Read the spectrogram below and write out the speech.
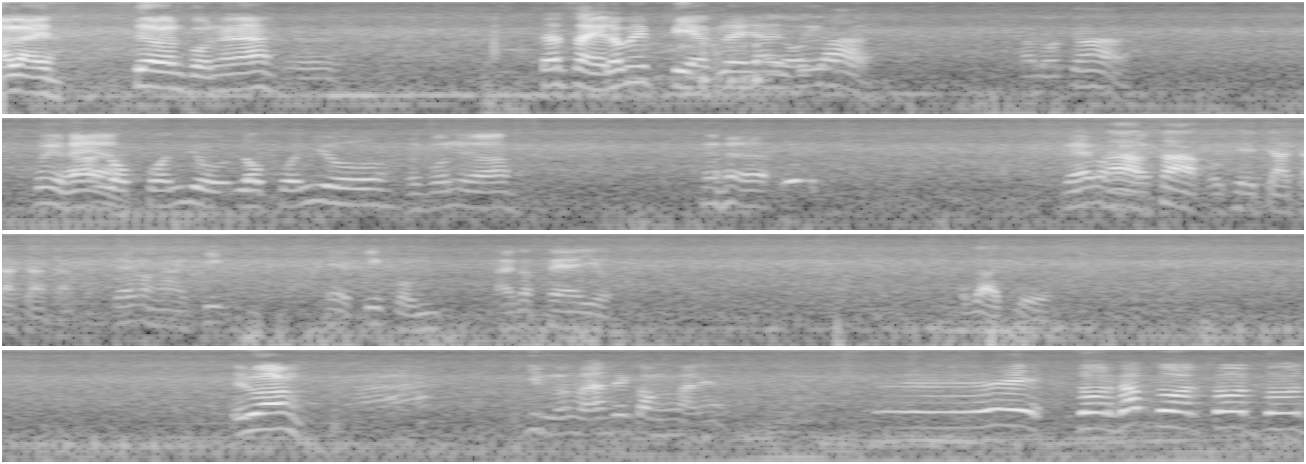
อะไรเสื้อกันฝนนะนะเออถ้าใส่แล้วไม่เปียกเลยจะฮัลโหลซื้อจ้าฮัลโหลจ้าคุยกับใครหลอะบฝนอยู่ หลบฝนอยู่กันฝนเหรอ แวะมาทราหาบทราบโอเคจ้าจ้าจ้าจ้าแวะมาหากิ๊กเนี่ยกิ๊กผมขายกาแฟอยู่จ้าโอเคเดี๋ยวดวงยิ้มหวานๆใส่กล่องหวานเนี่ยเฮ้ยโสดครับโสดโสดโสด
